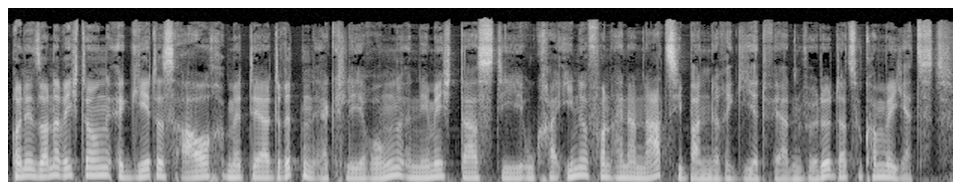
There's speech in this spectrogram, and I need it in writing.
Und in so eine Richtung geht es auch mit der dritten Erklärung, nämlich, dass die Ukraine von einer Nazi-Bande regiert werden würde. Dazu kommen wir jetzt.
